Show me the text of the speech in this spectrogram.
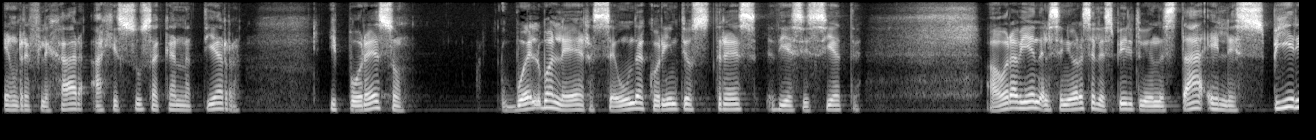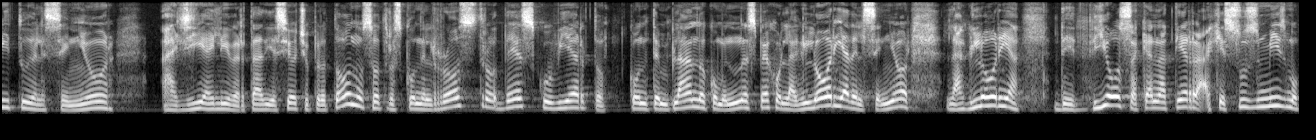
en reflejar a Jesús acá en la tierra. Y por eso Vuelvo a leer 2 Corintios 3, 17. Ahora bien, el Señor es el Espíritu y donde está el Espíritu del Señor, allí hay libertad 18, pero todos nosotros con el rostro descubierto, contemplando como en un espejo la gloria del Señor, la gloria de Dios acá en la tierra, a Jesús mismo,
